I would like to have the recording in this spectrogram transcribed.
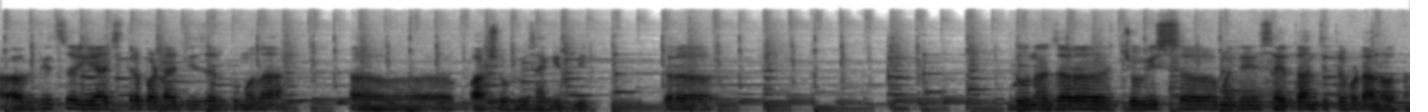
अगदीच या चित्रपटाची जर तुम्हाला पार्श्वभूमी सांगितली तर दोन हजार चोवीसमध्ये सैतान चित्रपट आला होता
